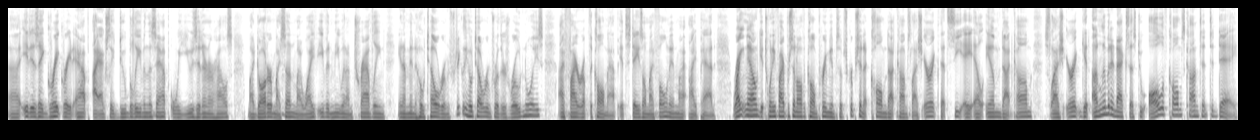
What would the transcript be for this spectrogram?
Uh, it is a great, great app. I actually do believe in this app. We use it in our house. My daughter, my son, my wife, even me when I'm traveling and I'm in hotel rooms, particularly hotel rooms where there's road noise, I fire up the Calm app. It stays on my phone and my iPad. Right now, get 25% off the Calm premium subscription at calm.com slash Eric. That's C-A-L-M dot com slash Eric. Get unlimited access to all of Calm's content today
